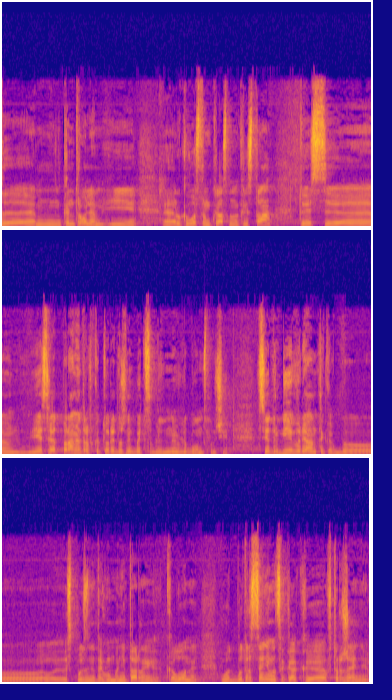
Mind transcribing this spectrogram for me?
э, м, контролем и э, руководством Красного Креста, то есть э, есть ряд параметров, которые должны быть соблюдены в любом случае. Все другие варианты как бы, э, использования этой гуманитарной колонны вот, будут расцениваться как э, вторжение.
